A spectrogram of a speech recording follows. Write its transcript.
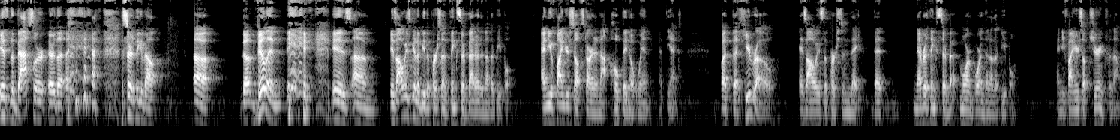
is the Bachelor, or the, I started thinking about, uh, the villain is, um, is always going to be the person that thinks they're better than other people and you find yourself starting to not hope they don't win at the end. But the hero is always the person that that never thinks they're more important than other people, and you find yourself cheering for them.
